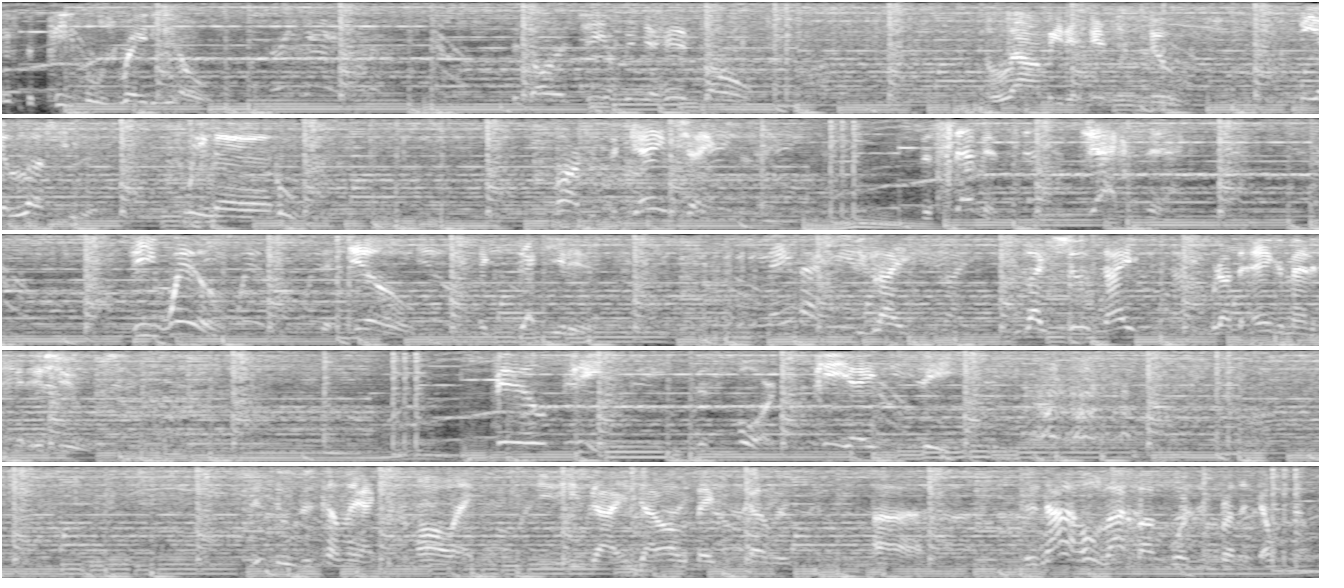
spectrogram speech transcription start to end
It's the People's Radio. It's up in your headphones. Allow me to introduce the illustrious Queen Anne Booth. Marcus, the game changer. The seventh, Jackson. D. Will, the ill executive. He's like, he's like Suge Knight without the anger management issues. Phil T, the sports PhD. This dude is coming at you from all angles. He- He's got he's got all the bases covered. Uh, there's not a whole lot about sports this brother don't know.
